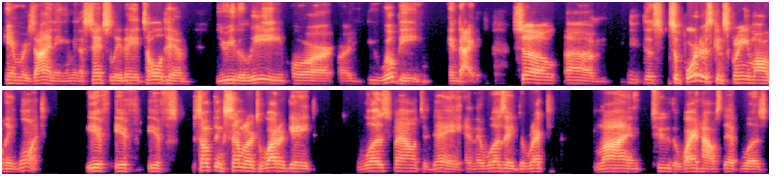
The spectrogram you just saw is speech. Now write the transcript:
him resigning. I mean, essentially, they told him, "You either leave or or you will be indicted." So um, the supporters can scream all they want, if if if something similar to Watergate was found today and there was a direct line to the White House that was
